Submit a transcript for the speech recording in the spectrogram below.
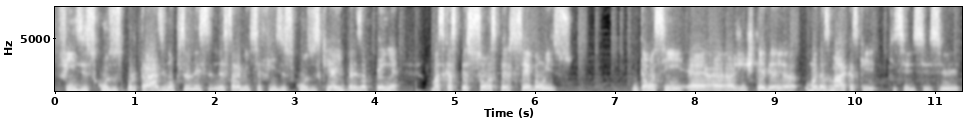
fins escusos por trás, e não precisa necessariamente ser fins escusos que a empresa tenha, mas que as pessoas percebam isso. Então, assim, é, a, a, gente teve. É, uma das marcas que, que, se, se, se,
